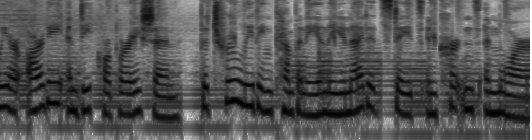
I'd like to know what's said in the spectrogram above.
We are Ardi and D Corporation, the true leading company in the United States in curtains and more,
